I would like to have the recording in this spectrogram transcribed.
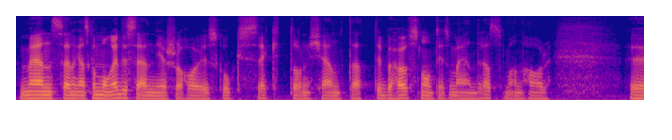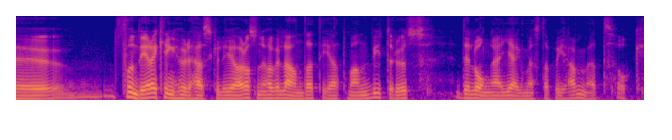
Men sedan ganska många decennier så har ju skogssektorn känt att det behövs någonting som har ändrats. Man har eh, funderat kring hur det här skulle göras och nu har vi landat i att man byter ut det långa jägmästarprogrammet och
